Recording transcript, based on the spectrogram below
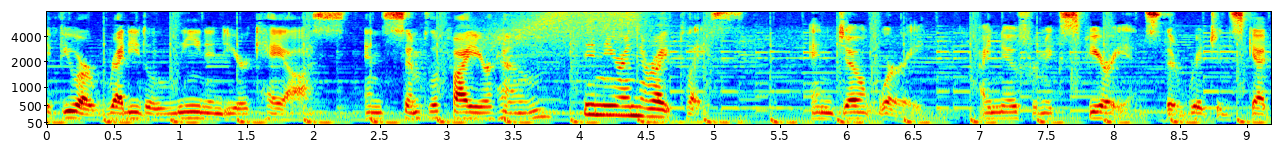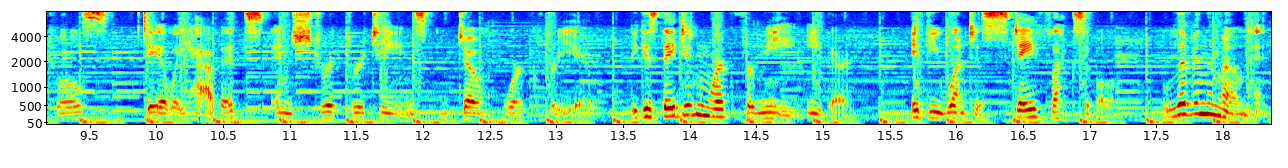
If you are ready to lean into your chaos and simplify your home, then you're in the right place. And don't worry, I know from experience that rigid schedules daily habits and strict routines don't work for you because they didn't work for me either. If you want to stay flexible, live in the moment,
